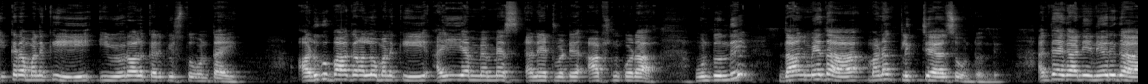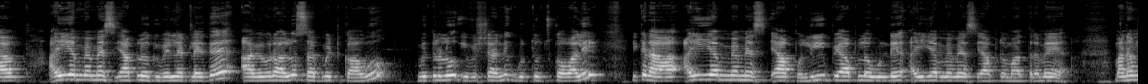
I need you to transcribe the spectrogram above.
ఇక్కడ మనకి ఈ వివరాలు కనిపిస్తూ ఉంటాయి. అడుగు భాగంలో మనకి ఐఎంఎంఎస్ అనేటువంటి ఆప్షన్ కూడా ఉంటుంది. దాని మీద మనం క్లిక్ చేయాల్సి ఉంటుంది. అంతేగాని నేరుగా ఐఎంఎంఎస్ యాప్లోకి వెళ్ళినట్లయితే ఆ వివరాలు సబ్మిట్ కావు. మిత్రులు ఈ విషయాన్ని గుర్తుంచుకోవాలి. ఇక్కడ ఐఎంఎంఎస్ యాప్ లీప్ యాప్లో ఉండే ఐఎంఎంఎస్ యాప్ను మాత్రమే మనం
